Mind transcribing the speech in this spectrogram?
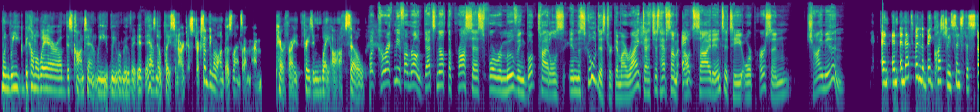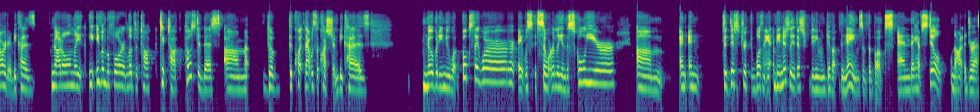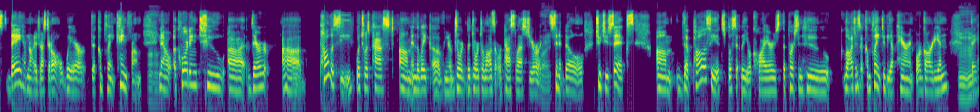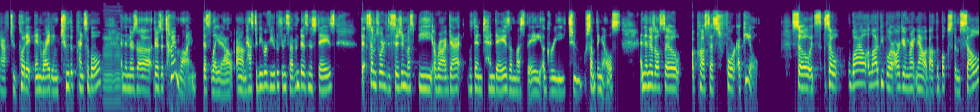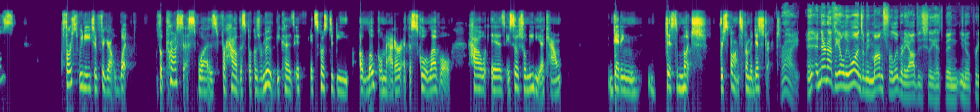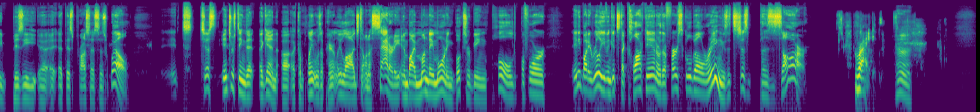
when we become aware of this content, we we remove it. It has no place in our district. Something along those lines. I'm, I'm paraphrasing way off. So, but correct me if I'm wrong. That's not the process for removing book titles in the school district. Am I right? To just have some outside entity or person chime in. And, and and that's been the big question since this started because not only even before Libs of Talk TikTok posted this, um, the the that was the question because nobody knew what books they were. It was it's so early in the school year, um, and and the district wasn't. I mean, initially the district didn't even give up the names of the books, and they have still not addressed. They have not addressed at all where the complaint came from. Uh-huh. Now, according to uh, their uh, policy, which was passed um, in the wake of you know Georgia, the Georgia laws that were passed last year, like right. Senate Bill 226, um, the policy explicitly requires the person who lodges a complaint to be a parent or guardian. Mm-hmm. They have to put it in writing to the principal, mm-hmm. and then there's a there's a timeline that's laid out. Um, has to be reviewed within seven business days. That some sort of decision must be arrived at within 10 days unless they agree to something else. And then there's also a process for appeal. So it's so while a lot of people are arguing right now about the books themselves, first we need to figure out what the process was for how this book was removed because if it's supposed to be a local matter at the school level how is a social media account getting this much response from a district? Right. And, and they're not the only ones. I mean moms for liberty obviously has been you know pretty busy uh, at this process as well it's just interesting that again uh, a complaint was apparently lodged on a saturday and by monday morning books are being pulled before anybody really even gets to clock in or the first school bell rings. It's just bizarre. Right. Huh.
